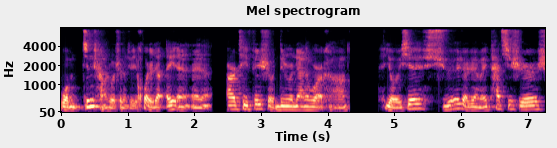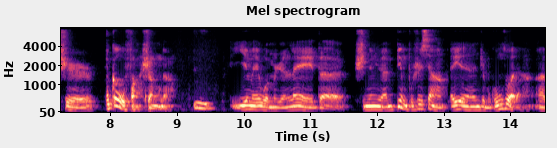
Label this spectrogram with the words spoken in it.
我们经常说深度学习或者叫 ANN。Artificial neural network 啊，有一些学者认为它其实是不够仿生的。嗯，因为我们人类的神经元并不是像 ANN 这么工作的啊，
